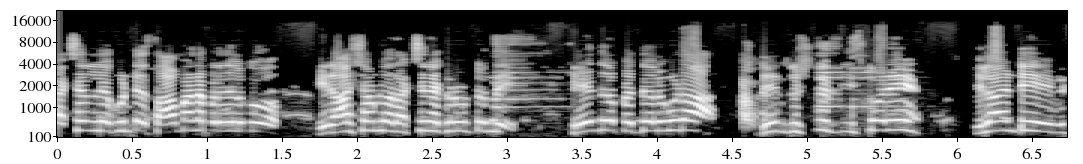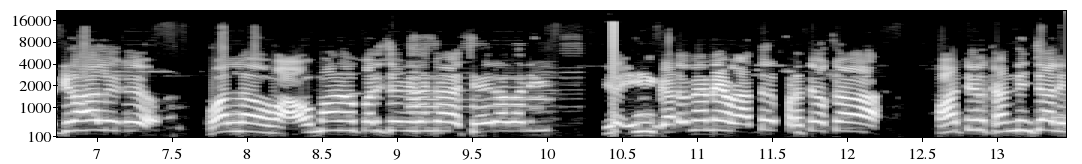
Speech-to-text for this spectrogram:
రక్షణ లేకుంటే సామాన్య ప్రజలకు ఈ రాష్ట్రంలో రక్షణ ఎక్కడ ఉంటుంది కేంద్ర పెద్దలు కూడా దీని దృష్టిని తీసుకొని ఇలాంటి విగ్రహాలు వాళ్ళ అవమానపరిచే విధంగా చేరాలని ఈ- ఈ ఘటనని అందరూ ప్రతి ఒక్క పార్టీలు ఖండించాలి.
